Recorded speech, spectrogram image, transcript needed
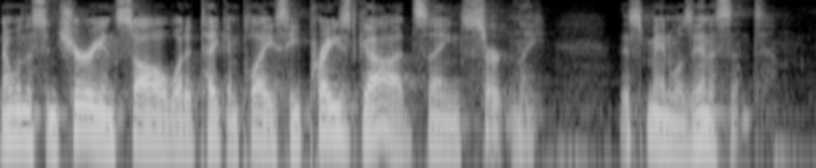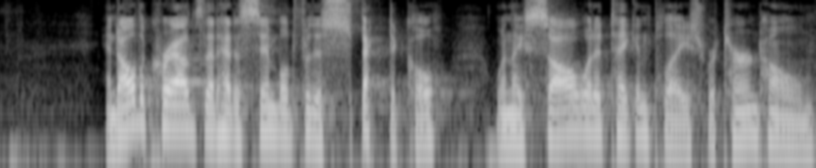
Now, when the centurion saw what had taken place, he praised God, saying, Certainly, this man was innocent. And all the crowds that had assembled for this spectacle, when they saw what had taken place, returned home,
